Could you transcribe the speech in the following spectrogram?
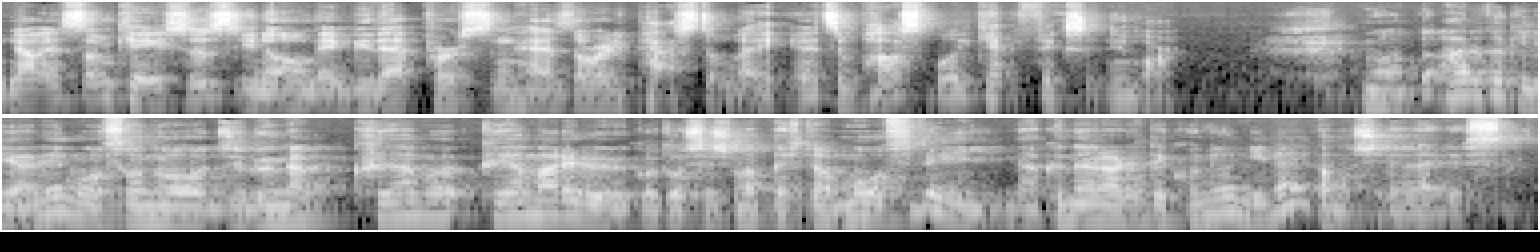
Now, in some cases, you know, maybe that person has already passed away and it's impossible. He can't fix it anymore. もうある時にはね、もうその自分が悔やむ悔やまれることをしてしまった人はもうすでに亡くなられてこの世にいないかもしれないです。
